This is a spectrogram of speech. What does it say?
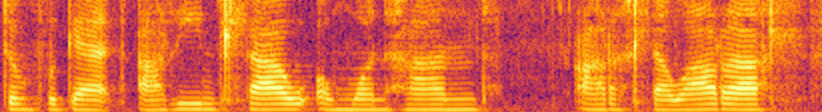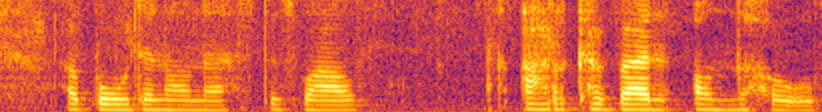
don't forget, ar un llaw on one hand, ar y llaw arall, a bod yn honest as well, ar y cyfan on the whole.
